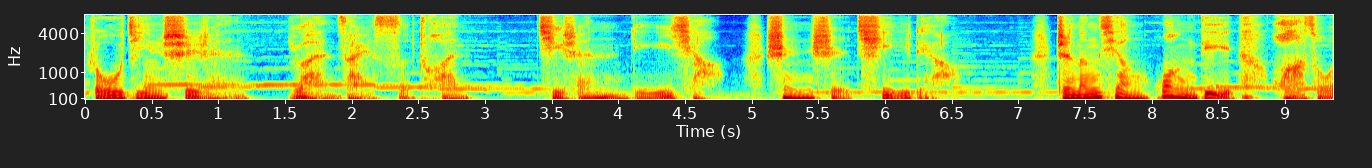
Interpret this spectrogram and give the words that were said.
如今诗人远在四川，寄人篱下，身世凄凉，只能像望帝化作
